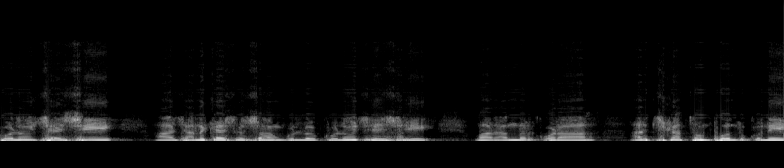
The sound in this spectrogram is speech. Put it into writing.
కొలువు చేసి ఆ జనకేశ్వర స్వామి గుళ్ళో కొలువు చేసి వారందరూ కూడా అర్చకత్వం పొందుకుని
